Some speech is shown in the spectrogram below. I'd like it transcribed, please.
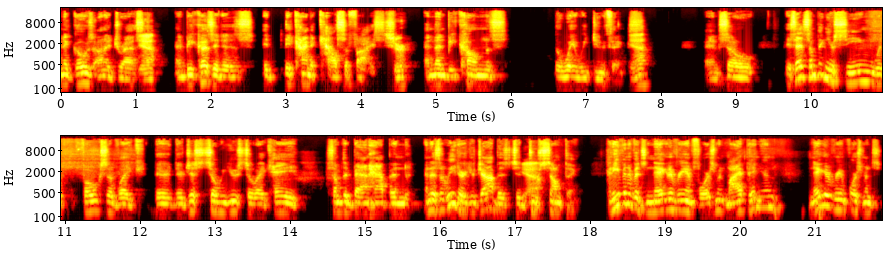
And it goes unaddressed. Yeah. And because it is, it, it kind of calcifies Sure. and then becomes the way we do things. Yeah. And so is that something you're seeing with folks of like they're they're just so used to like, hey, something bad happened. And as a leader, your job is to Yeah. do something. And even if it's negative reinforcement, my opinion, negative reinforcement's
